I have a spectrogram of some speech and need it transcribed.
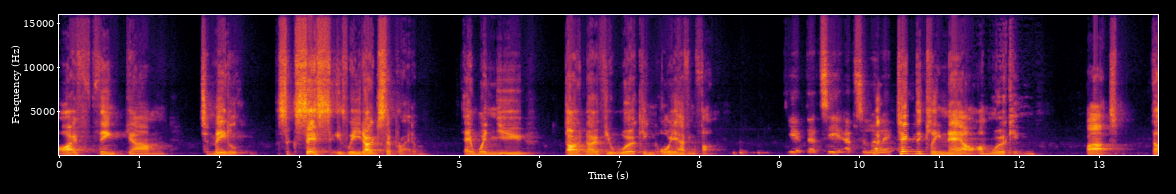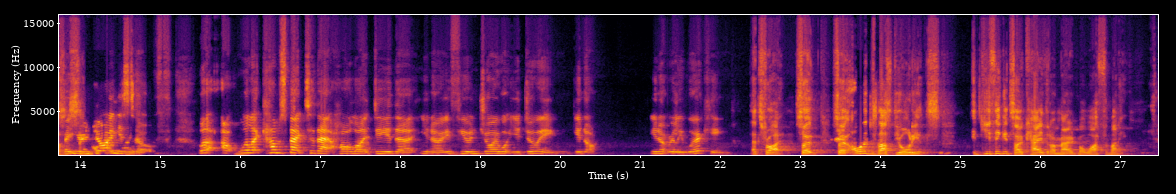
I think, um, to me, success is where you don't separate them and when you don't know if you're working or you're having fun. Yep, that's it. Absolutely. But technically, now I'm working, but doesn't. But you're enjoying yourself. Well, uh, well, it comes back to that whole idea that you know, if you enjoy what you're doing, you're not, you're not really working. That's right. So, so I want to just ask the audience: Do you think it's okay that I married my wife for money?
